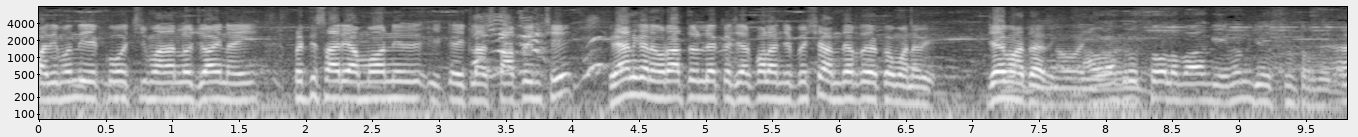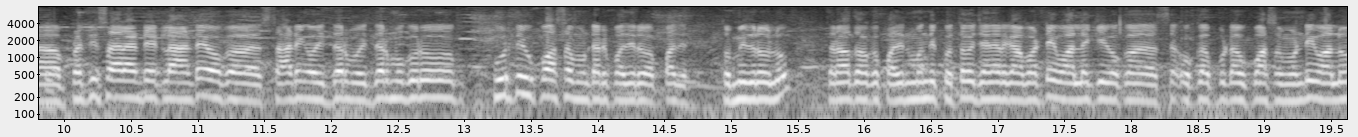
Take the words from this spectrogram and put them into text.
పది మంది ఎక్కువ వచ్చి మా దానిలో జాయిన్ అయ్యి ప్రతిసారి అమ్మవారిని ఇట్లా- ఇట్లా స్థాపించి గ్రాండ్గా నవరాత్రుల లెక్క జరపాలని చెప్పేసి అందరితో యొక్క మనవి. జయ? ఆ, ప్రతిసారి అంటే ఎట్లా అంటే ఒక స్టార్టింగ్ ఇద్దరు ఇద్దరు ముగ్గురు పూర్తి ఉపవాసం ఉంటారు పది పది తొమ్మిది రోజులు. తర్వాత ఒక పది మంది కొత్తగా జనరు కాబట్టి వాళ్ళకి ఒక ఒక పూట ఉపవాసం ఉండి వాళ్ళు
